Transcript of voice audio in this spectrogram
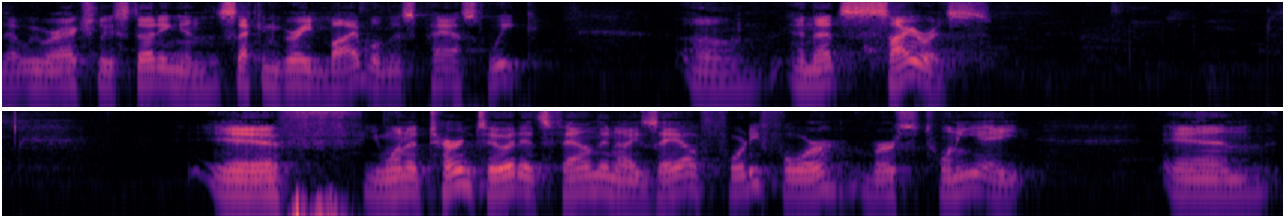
that we were actually studying in second grade Bible this past week, um, and that's Cyrus. If you want to turn to it, it's found in Isaiah 44, verse 28. And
